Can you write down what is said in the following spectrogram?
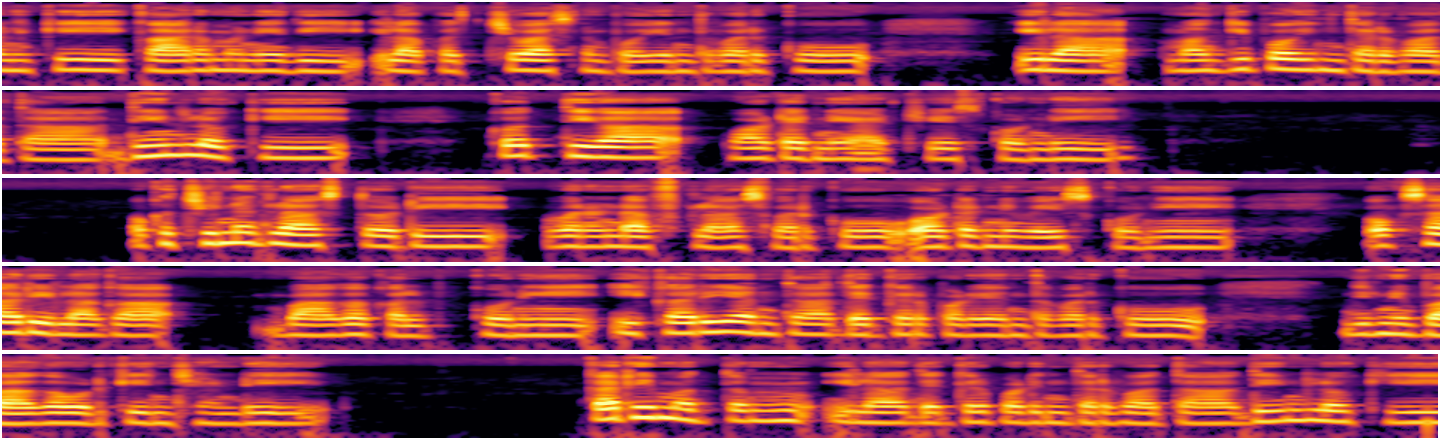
మనకి కారం అనేది ఇలా పచ్చివాసన పోయేంత వరకు ఇలా మగ్గిపోయిన తర్వాత దీనిలోకి కొద్దిగా వాటర్ని యాడ్ చేసుకోండి. ఒక చిన్న గ్లాస్ తోటి వన్ అండ్ హాఫ్ గ్లాస్ వరకు వాటర్ని వేసుకొని ఒకసారి ఇలాగా బాగా కలుపుకొని ఈ కర్రీ అంతా దగ్గర పడేంత వరకు దీన్ని బాగా ఉడికించండి. కర్రీ మొత్తం ఇలా దగ్గర పడిన తర్వాత దీనిలోకి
